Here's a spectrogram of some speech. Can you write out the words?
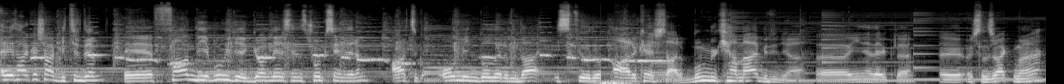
Evet arkadaşlar bitirdim. Ee, fan diye bu videoyu gönderirseniz çok sevinirim. Artık 10 bin dolarımı da istiyorum. Arkadaşlar bu mükemmel bir dünya. Ee, yine de yükle. Ee, açılacak mı?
